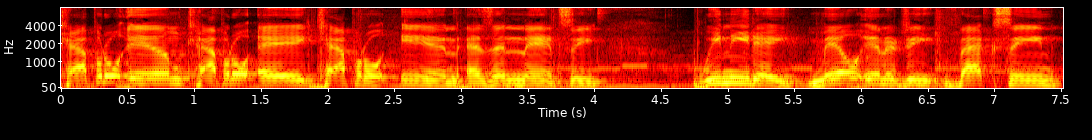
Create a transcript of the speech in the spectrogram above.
Capital M, capital A, capital N, as in Nancy. We need a male energy vaccine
